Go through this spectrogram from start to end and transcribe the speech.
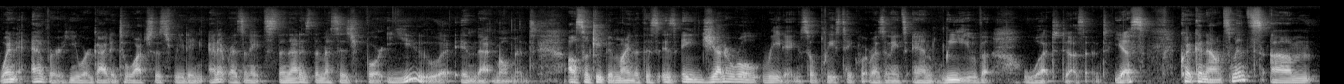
Whenever you are guided to watch this reading and it resonates, then that is the message for you in that moment. Also, keep in mind that this is a general reading, so please take what resonates and leave what doesn't. Yes, quick announcements. Um,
